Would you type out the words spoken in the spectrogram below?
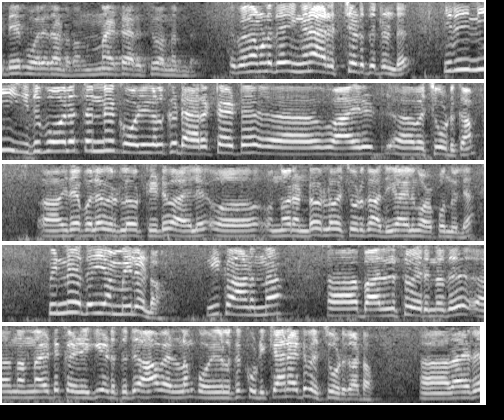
ഇതേപോലെ ഇതാണ്ട് നന്നായിട്ട് അരച്ച് വന്നിട്ടുണ്ട്. ഇപ്പൊ നമ്മളിത് ഇങ്ങനെ അരച്ചെടുത്തിട്ടുണ്ട്. ഇത് ഇനി ഇതുപോലെ തന്നെ കോഴികൾക്ക് ഡയറക്റ്റ് ആയിട്ട് വായിൽ വെച്ച് കൊടുക്കാം. ഇതേപോലെ ഉരുള ഉരുട്ടിയിട്ട് വായിൽ ഒന്നോ രണ്ടോ ഉരുള വെച്ച് കൊടുക്കാം. അധികമായാലും കുഴപ്പമൊന്നുമില്ല. പിന്നെ ഇത് ഈ അമ്മയിലുണ്ടോ ഈ കാണുന്ന ബാലൻസ് വരുന്നത് നന്നായിട്ട് കഴുകി എടുത്തിട്ട് ആ വെള്ളം കോഴികൾക്ക് കുടിക്കാനായിട്ട് വെച്ച് കൊടുക്കാം കേട്ടോ. അതായത്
